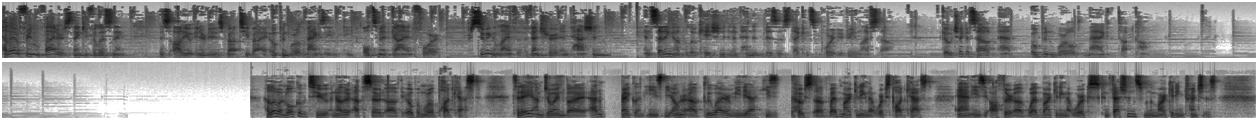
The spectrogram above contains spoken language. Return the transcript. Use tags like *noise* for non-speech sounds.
Hello, freedom fighters. Thank you for listening. This audio interview is brought to you by Open World Magazine, the ultimate guide for pursuing a life of adventure and passion and setting up a location independent business that can support your dream lifestyle. Go check us out at openworldmag.com. Hello, and welcome to another episode of the Open World Podcast. Today I'm joined by Adam Franklin. He's the owner of Bluewire Media. He's the host of Web Marketing That Works podcast, and he's the author of Web Marketing That Works Confessions from the Marketing Trenches.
